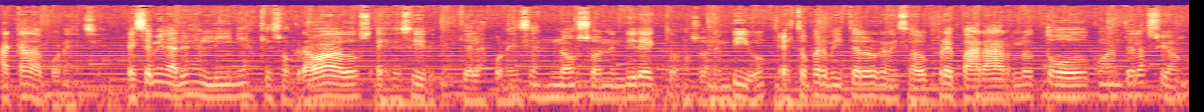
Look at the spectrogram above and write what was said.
a cada ponencia. Hay seminarios en línea que son grabados, es decir, que las ponencias no son en directo, no son en vivo. Esto permite al organizador prepararlo todo con antelación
